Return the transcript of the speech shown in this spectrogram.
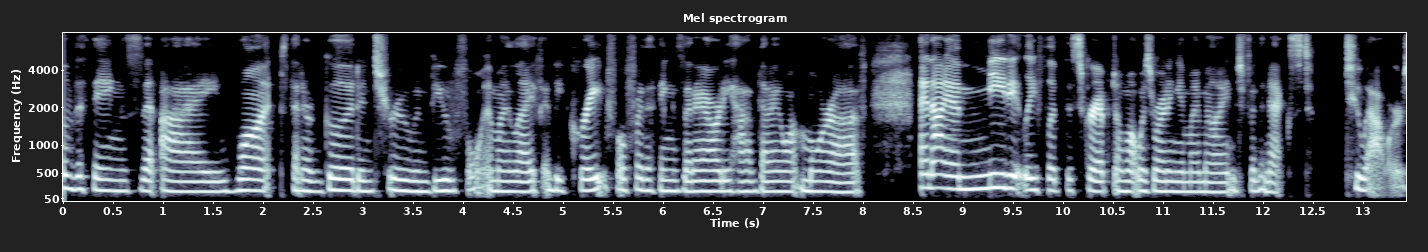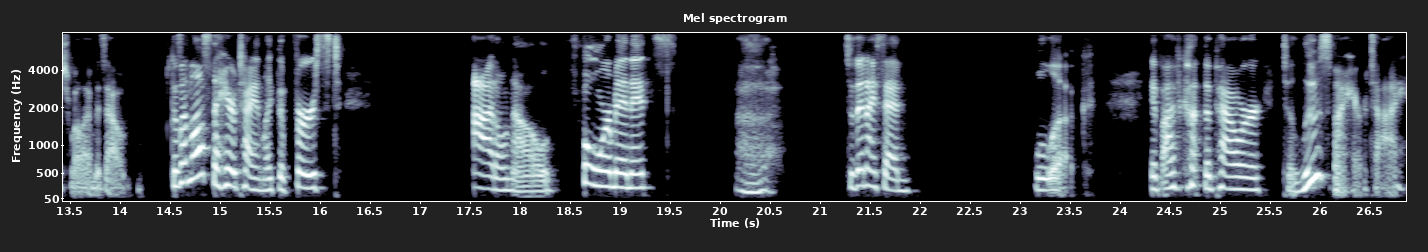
of the things that I want that are good and true and beautiful in my life and be grateful for the things that I already have that I want more of. And I immediately flipped the script on what was running in my mind for the next two hours while I was out. Because I lost the hair tie in like the first, I don't know, four minutes. Ugh. So then I said, well, look, if I've got the power to lose my hair tie,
